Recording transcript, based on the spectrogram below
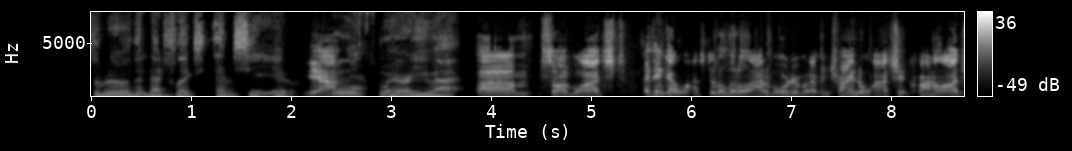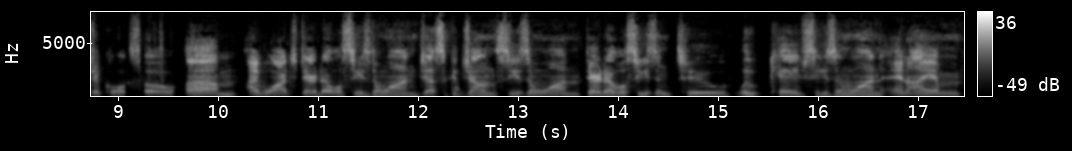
through the Netflix MCU. yeah. Ooh, Where are you at? Um, so I've watched. I think I watched it a little out of order, but I've been trying to watch it chronological. So, um, I've watched Daredevil season one, Jessica Jones season one, Daredevil season two, Luke Cage season one, and I am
